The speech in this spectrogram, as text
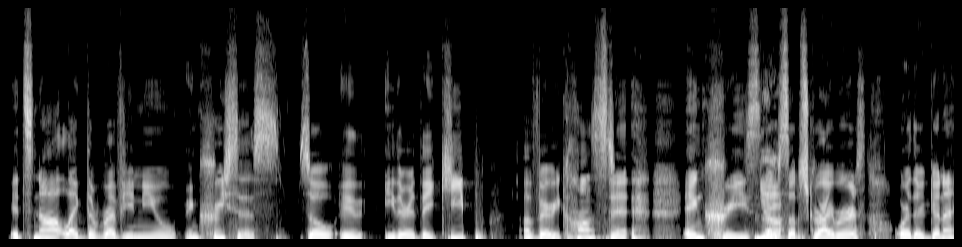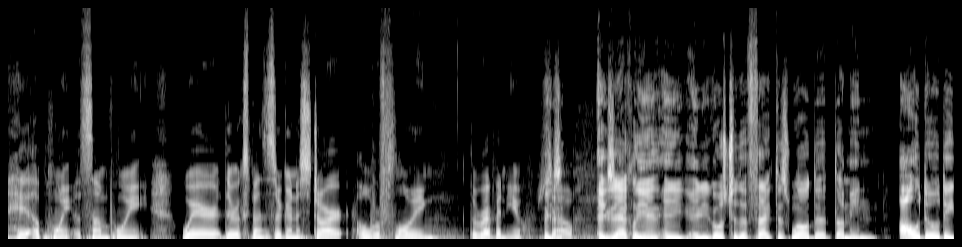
it's not like the revenue increases. So it, either they keep a very constant increase Yeah. of subscribers or they're going to hit a point at some point where their expenses are going to start overflowing the revenue. So Exactly, and, and it goes to the fact as well that I mean, although they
